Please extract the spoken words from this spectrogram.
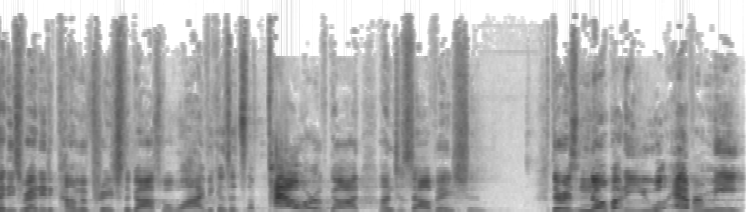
that he's ready to come and preach the gospel. Why? Because it's the power of God unto salvation. There is nobody you will ever meet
